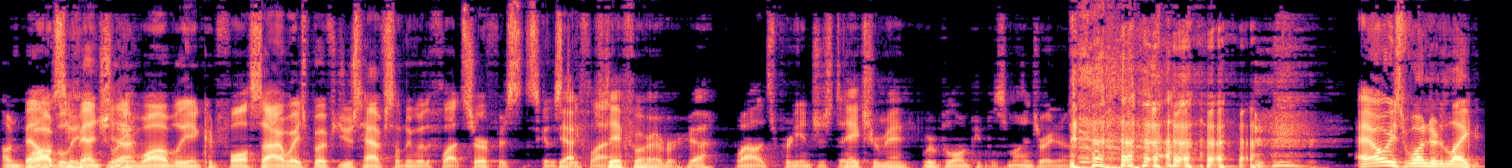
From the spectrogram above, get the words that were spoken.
unbalanced Wobbly, eventually yeah. and wobbly and could fall sideways. But if you just have something with a flat surface, it's going to Yeah, stay flat. stay forever. Yeah, Wow, it's pretty interesting. nature, man. We're blowing people's minds right now. I always wondered, like,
